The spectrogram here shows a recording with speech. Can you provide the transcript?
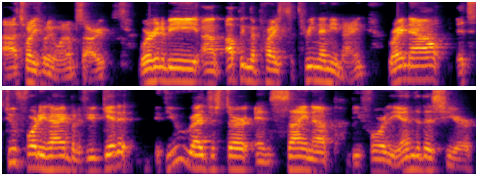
Uh, 2021. I'm sorry. We're going to be um, upping the price to 3.99. Right now, it's 2.49. But if you get it, if you register and sign up before the end of this year,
